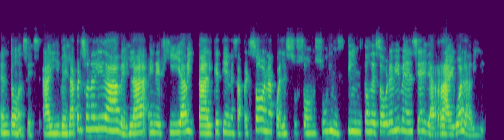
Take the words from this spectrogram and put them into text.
Entonces, ahí ves la personalidad, ves la energía vital que tiene esa persona, cuáles son sus instintos de sobrevivencia y de arraigo a la vida.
